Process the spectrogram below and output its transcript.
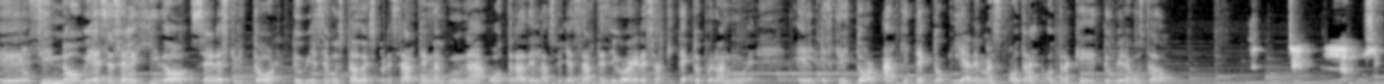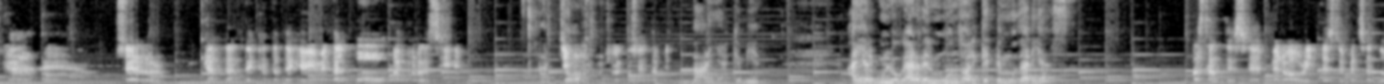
Eh, si no hubieses elegido ser escritor, ¿te hubiese gustado expresarte en alguna otra de las bellas artes? Digo, eres arquitecto, pero el escritor, arquitecto y además otra, otra que te hubiera gustado? Sí, la música, eh, ser cantante, cantante de heavy metal o actor de cine. Actor. mucho la actuación también. Vaya, qué bien. ¿Hay algún lugar del mundo al que te mudarías? bastantes, eh, pero ahorita estoy pensando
